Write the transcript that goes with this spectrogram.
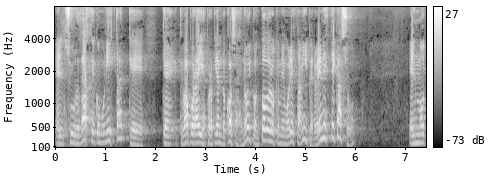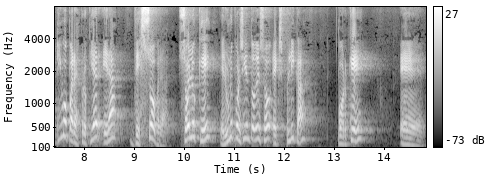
el surdaje comunista que, que, va por ahí expropiando cosas, ¿no? Y con todo lo que me molesta a mí. Pero en este caso, el motivo para expropiar era de sobra. Solo que el 1% de eso explica por qué eh,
